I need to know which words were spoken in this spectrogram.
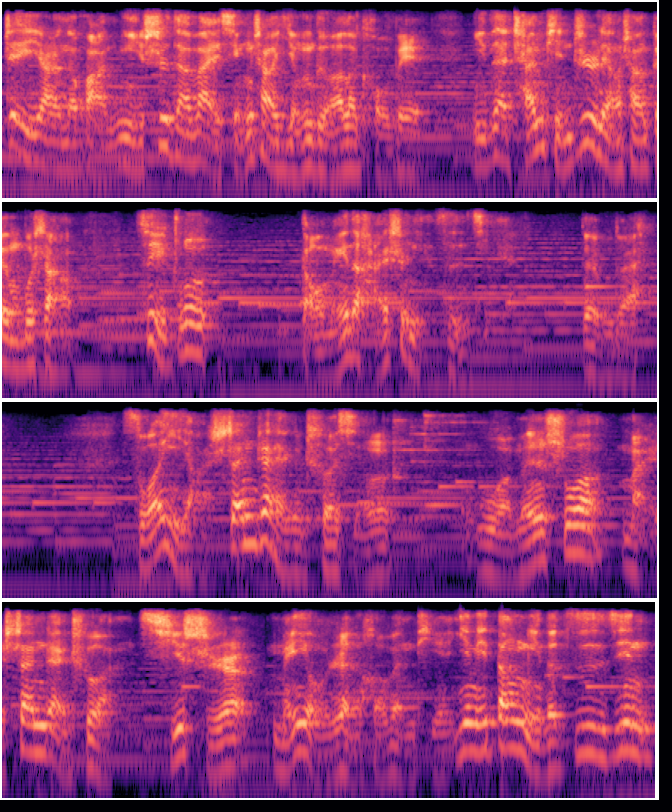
这样的话，你是在外形上赢得了口碑，你在产品质量上跟不上，最终倒霉的还是你自己，对不对？所以啊，山寨个车型，我们说买山寨车其实没有任何问题，因为当你的资金。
